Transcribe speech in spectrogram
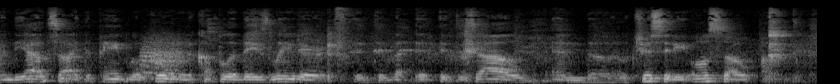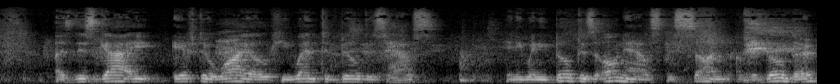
on the outside the paint looked good and a couple of days later it, it, it, it dissolved and the electricity also as this guy, after a while, he went to build his house. And he, when he built his own house, the son of the builder,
